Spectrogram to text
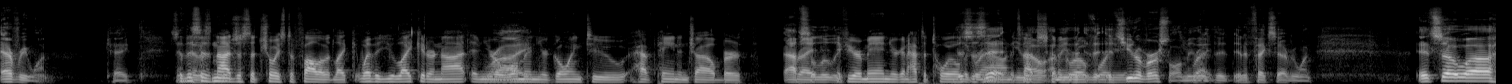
everyone. Okay. So this is not just a choice to follow it. Like whether you like it or not, and you're Right. a woman, you're going to have pain in childbirth. right? Absolutely. If you're a man, you're going to have to toil this the is ground. it. It's You not know, just going to mean, grow th- for it's you. universal. I mean, Right. it, it affects everyone. And so, uh,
